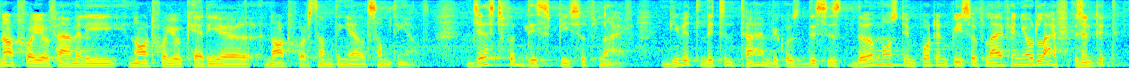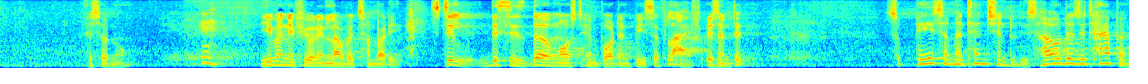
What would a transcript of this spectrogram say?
Not for your family, not for your career, not for something else, something else. Just for this piece of life, give it little time because this is the most important piece of life in your life, isn't it? Yes or no? Yes. Even if you're in love with somebody, still this is the most important piece of life, isn't it? So pay some attention to this. How does it happen?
